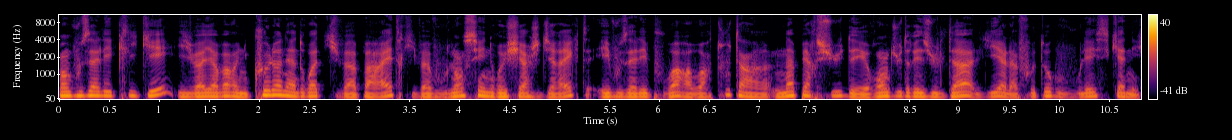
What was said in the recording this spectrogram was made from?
Quand vous allez cliquer, il va y avoir une colonne à droite qui va apparaître, qui va vous lancer une recherche directe et vous allez pouvoir avoir tout un aperçu des rendus de résultats liés à la photo que vous voulez scanner.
